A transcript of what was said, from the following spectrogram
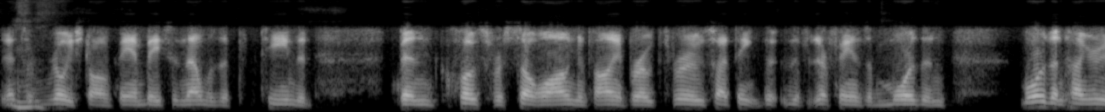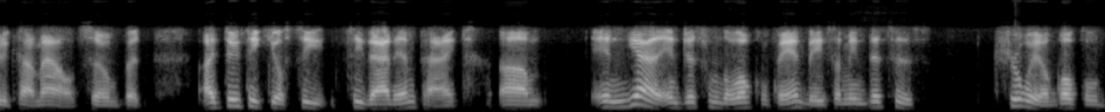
that's mm-hmm. a really strong fan base, and that was a team that been close for so long and finally broke through. So I think that their fans are more than more than hungry to come out. So, but I do think you'll see see that impact. Um, and yeah, and just from the local fan base, I mean, this is truly a local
